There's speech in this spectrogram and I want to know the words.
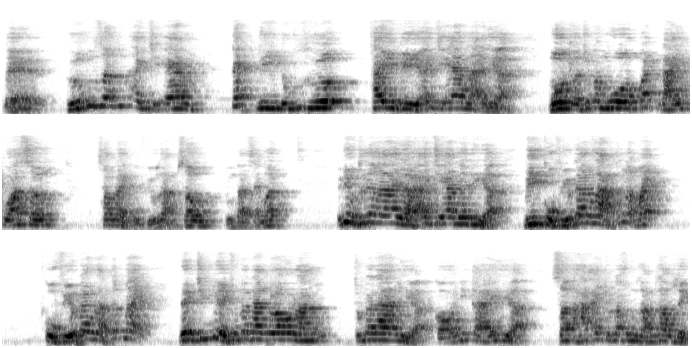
để hướng dẫn anh chị em cách đi đúng hướng. Thay vì anh chị em lại gì ạ à? một là chúng ta mua bắt đáy quá sớm, sau này cổ phiếu giảm sâu, chúng ta sẽ mất cái điều thứ hai là anh chị em nên gì ạ? À? vì cổ phiếu đang giảm rất là mạnh. Cổ phiếu đang giảm rất mạnh. Nên chính vì chúng ta đang lo lắng, chúng ta đang gì ạ? À? có những cái gì ạ? À? sợ hãi chúng ta không dám giao dịch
